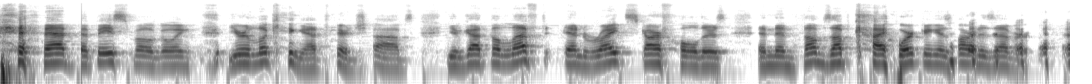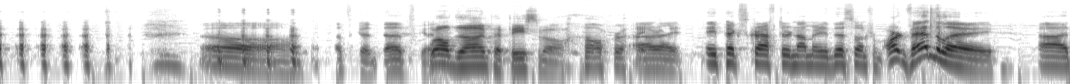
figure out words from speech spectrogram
at baseball going, you're looking at their jobs. You've got the left and right scarf holders, and then thumbs up guy working as hard as ever. oh, that's good. That's good. Well done, Pepismo. All right. All right. Apex Crafter nominated this one from Art Vandelay. Uh,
